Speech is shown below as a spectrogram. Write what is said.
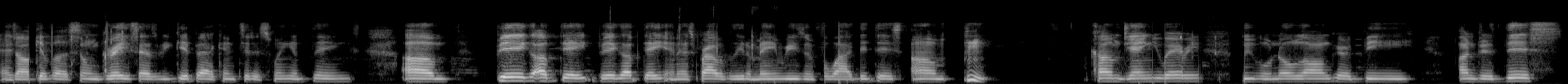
as y'all give us some grace as we get back into the swing of things. Um, big update, big update, and that's probably the main reason for why I did this. Um, come January, we will no longer be under this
